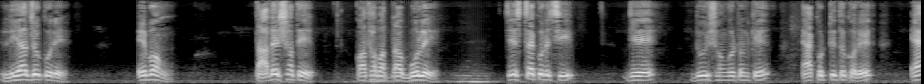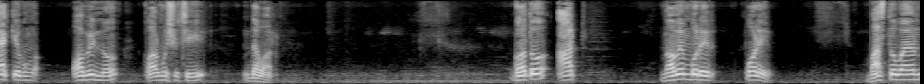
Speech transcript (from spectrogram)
লিয়াজো করে এবং তাদের সাথে কথাবার্তা বলে চেষ্টা করেছি যে দুই সংগঠনকে একত্রিত করে এক এবং অভিন্ন কর্মসূচি দেওয়ার। গত আট নভেম্বরের পরে বাস্তবায়ন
